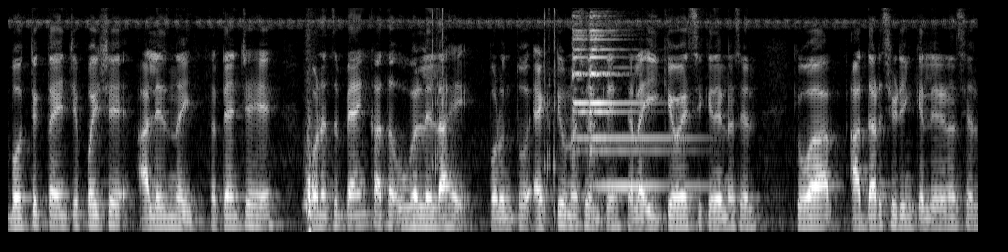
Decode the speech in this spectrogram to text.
बहुतेक त्यांचे पैसे आलेच नाही. तर त्यांचे हे कोणाचं बँक खातं उघडलेलं आहे परंतु ॲक्टिव्ह नसेल ते त्याला ई के वाय सी केले नसेल किंवा आधार शेडिंग केलेले नसेल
